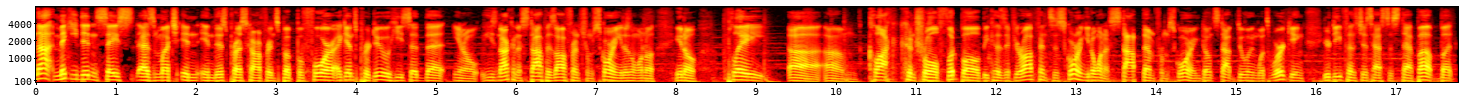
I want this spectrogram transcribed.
not Mickey didn't say as much in in this press conference, but before against Purdue, he said that you know he's not going to stop his offense from scoring. He doesn't want to you know play uh, um, clock control football because if your offense is scoring, you don't want to stop them from scoring. Don't stop doing what's working. Your defense just has to step up. But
